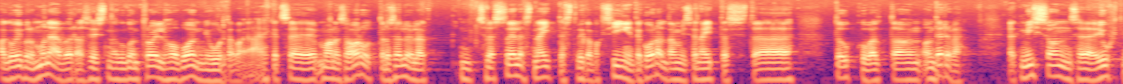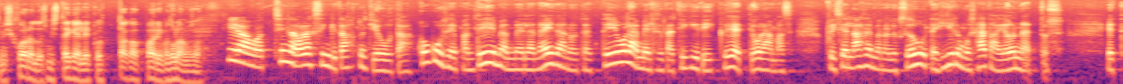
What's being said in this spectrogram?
aga võib-olla mõnevõrra sellist nagu kontrollhoobu on juurde vaja, ehk et see, ma arvan, see arutelu selle üle, sellest, sellest näitest või ka vaktsiinide korraldamise näitest äh, tõukuvalt on, on terve et mis on see juhtimiskorraldus, mis tegelikult tagab parima tulemuse? ja vot sinna oleksingi tahtnud jõuda, kogu see pandeemia on meile näidanud, et ei ole meil seda digiriiki õieti olemas või selle asemel on üks õudne hirmus häda ja õnnetus et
